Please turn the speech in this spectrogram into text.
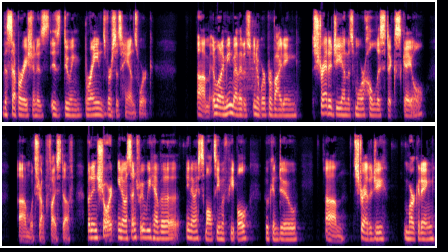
the separation is is doing brains versus hands work. Um, and what I mean by that is, you know, we're providing strategy on this more holistic scale um, with Shopify stuff. But in short, you know, essentially we have a you know a small team of people who can do um, strategy, marketing,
